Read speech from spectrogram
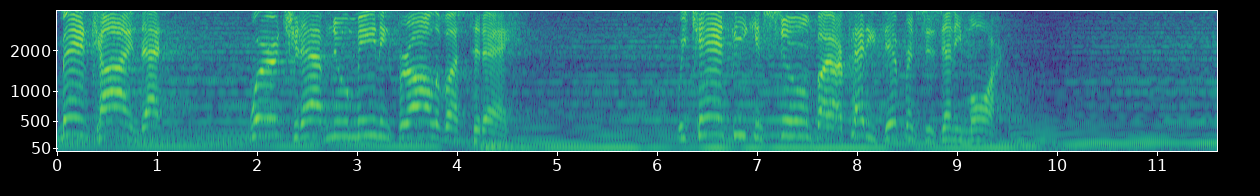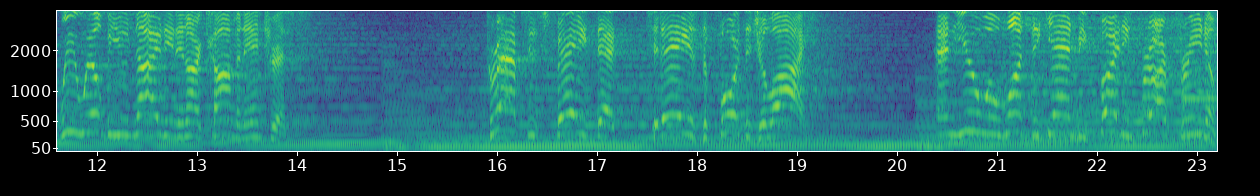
Mankind, that word should have new meaning for all of us today. We can't be consumed by our petty differences anymore. We will be united in our common interests. Perhaps it's fate that today is the 4th of July, and you will once again be fighting for our freedom.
